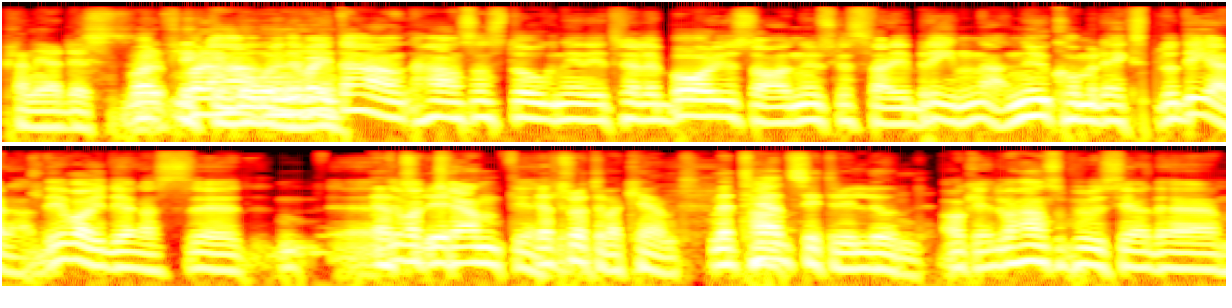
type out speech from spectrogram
planerade s- Var, var det han, men det var inte han, han som stod nere i Trelleborg och sa nu ska Sverige brinna, nu kommer det explodera. Det var ju deras, eh, eh, det Jag var tror- Kent Jag Ekeroth. tror att det var Kent. Men Ted Ja. sitter i Lund. Okej, det var han som publicerade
